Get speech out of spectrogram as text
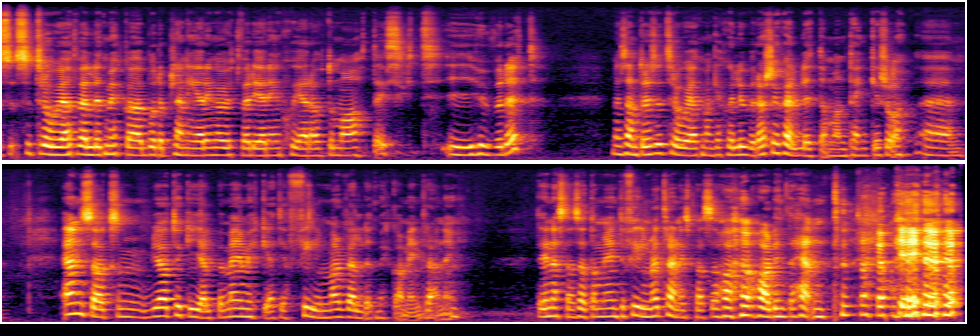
Så, så tror jag att väldigt mycket av både planering och utvärdering sker automatiskt i huvudet. Men samtidigt så tror jag att man kanske lurar sig själv lite om man tänker så. Eh, en sak som jag tycker hjälper mig mycket är att jag filmar väldigt mycket av min träning. Det är nästan så att om jag inte filmar ett träningspass så har, har det inte hänt. Okej,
